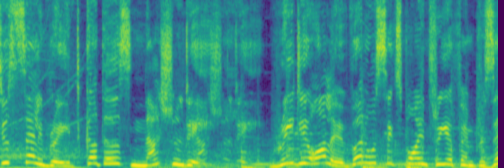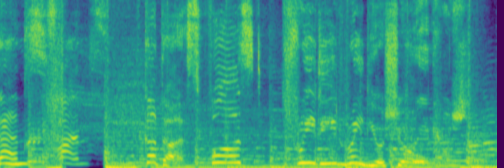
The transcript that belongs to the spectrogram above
To celebrate Qatar's National Day, Radio Olive 106.3 FM presents Qatar's first 3D radio show.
